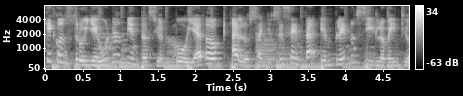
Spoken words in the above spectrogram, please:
que construye una ambientación muy ad hoc a los años 60 en pleno siglo XXI.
